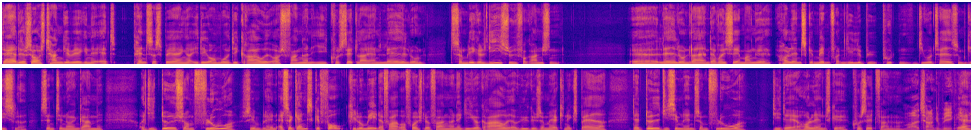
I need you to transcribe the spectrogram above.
Der er det så også tankevækkende, at panserspæringer i det område, det gravede også fangerne i korsetlejren Ladelund som ligger lige syd for grænsen. Øh, Ladelundlejren, der var især mange hollandske mænd fra den lille by Putten. De var taget som gisler, sendt til Nøgengamme. Og de døde som fluer, simpelthen. Altså ganske få kilometer fra, hvor Frøslevfangerne gik og gravede og hyggede sig med at knække spader, der døde de simpelthen som fluer de der hollandske korsetfanger. Meget tankevækkende.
